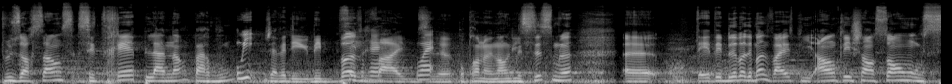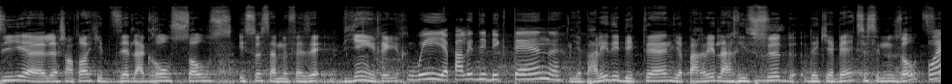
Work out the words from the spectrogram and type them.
plusieurs sens. C'est très planant par bout. Oui. J'avais des, des bonnes vibes, Ouais. là, pour prendre un anglicisme. Là. Euh, des, des- des bonnes vibes, puis entre les chansons aussi, euh, le chanteur qui disait de la grosse sauce, et ça, ça me faisait bien rire. Oui, il a parlé des Big Ten. Il a parlé des Big Ten, il a parlé de la rive sud de Québec, ça c'est nous autres. Oui,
